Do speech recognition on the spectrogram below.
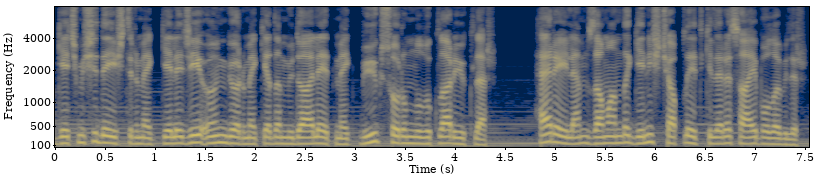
Geçmişi değiştirmek, geleceği öngörmek ya da müdahale etmek büyük sorumluluklar yükler. Her eylem zamanda geniş çaplı etkilere sahip olabilir.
